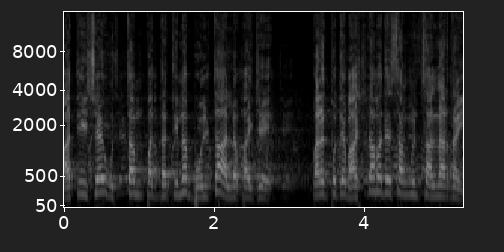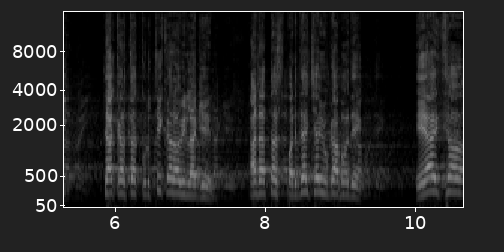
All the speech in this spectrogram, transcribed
अतिशय उत्तम पद्धतीनं बोलता आलं पाहिजे. परंतु ते भाषणामध्ये सांगून चालणार नाही. त्याकरता कृती करावी लागेल. आणि आता स्पर्धेच्या युगामध्ये ए आयचं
